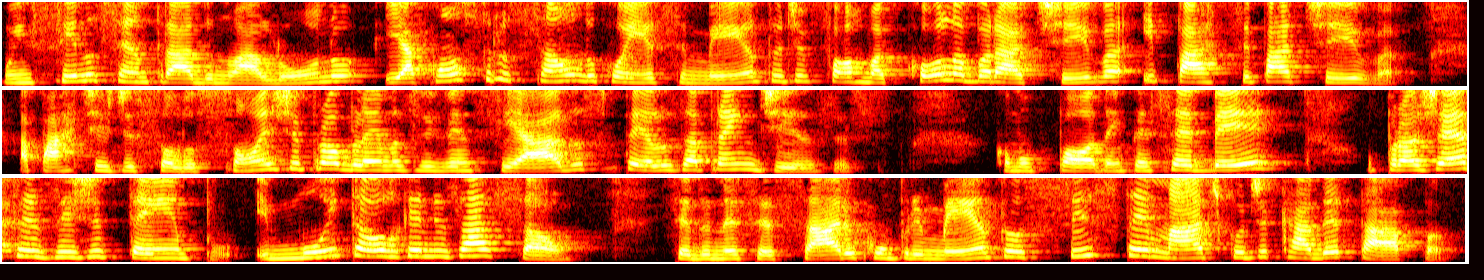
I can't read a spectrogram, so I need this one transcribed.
o ensino centrado no aluno e a construção do conhecimento de forma colaborativa e participativa, a partir de soluções de problemas vivenciados pelos aprendizes. Como podem perceber, o projeto exige tempo e muita organização, sendo necessário o cumprimento sistemático de cada etapa.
